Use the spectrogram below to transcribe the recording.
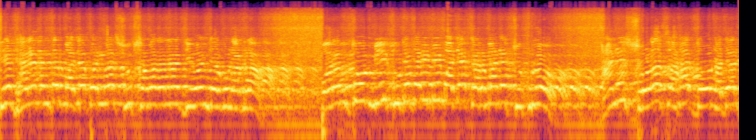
ते झाल्यानंतर माझा परिवार सुख समाधानाने जीवन जगू लागला. परंतु मी कुठेतरी मी माझ्या कर्माने चुकलो. आणि सोळा सहा दोन हजार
